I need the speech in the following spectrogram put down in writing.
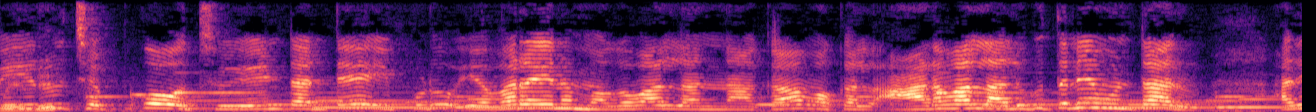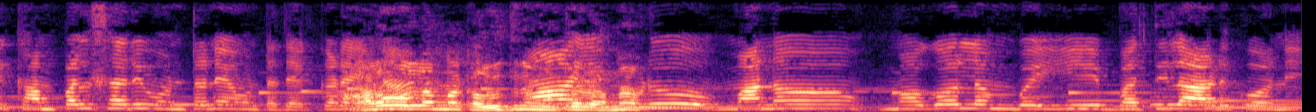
మీరు చెప్పుకోవచ్చు ఏంటంటే ఇప్పుడు ఎవరైనా మగవాళ్ళు అన్నాక ఒక ఆడవాళ్ళు అలుగుతూనే ఉంటారు. అది కంపల్సరీ ఉంటూనే ఉంటది ఎక్కడైనా. ఇప్పుడు మన మగోళ్ళం పోయి బతిలాడుకొని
